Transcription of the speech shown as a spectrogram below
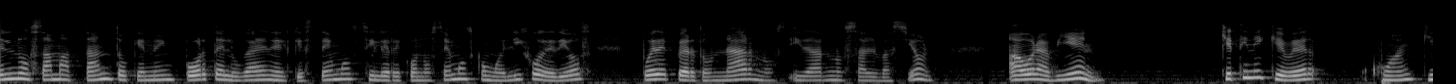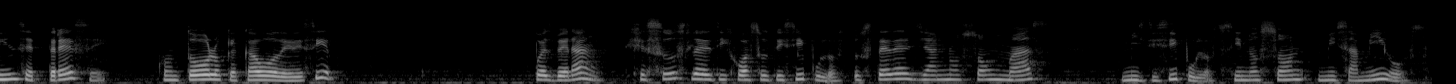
Él nos ama tanto que no importa el lugar en el que estemos, si le reconocemos como el Hijo de Dios, puede perdonarnos y darnos salvación. Ahora bien, ¿qué tiene que ver Juan 15, 13 con todo lo que acabo de decir? Pues verán, Jesús les dijo a sus discípulos, ustedes ya no son más mis discípulos, sino son mis amigos.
